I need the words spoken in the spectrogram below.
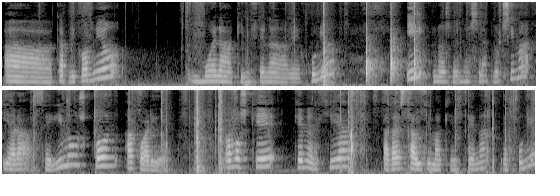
Ah, Capricornio, buena quincena de junio y nos vemos la próxima. Y ahora seguimos con Acuario. Vamos, ¿qué, qué energía para esta última quincena de junio?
